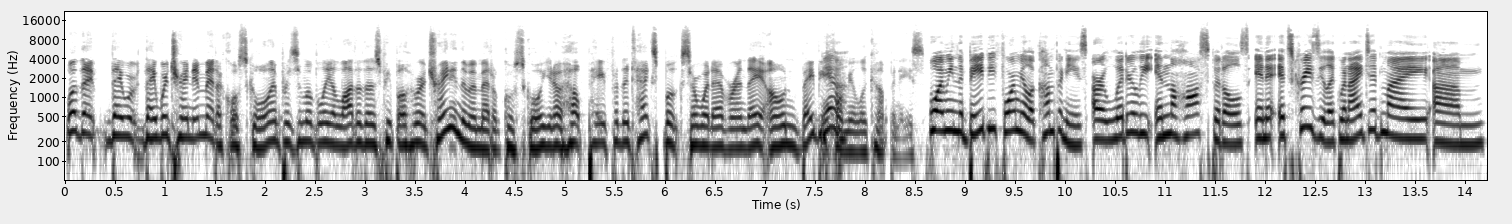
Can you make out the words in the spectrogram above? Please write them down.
Well, they they were they were trained in medical school, and presumably a lot of those people who are training them in medical school, you know, help pay for the textbooks or whatever, and they own baby Yeah. formula companies. Well, I mean, the baby formula companies are literally in the hospitals, and it, it's crazy. Like when I did my um,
